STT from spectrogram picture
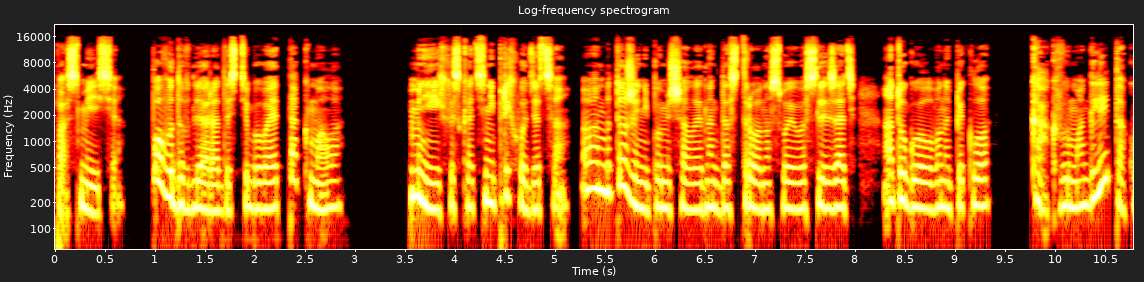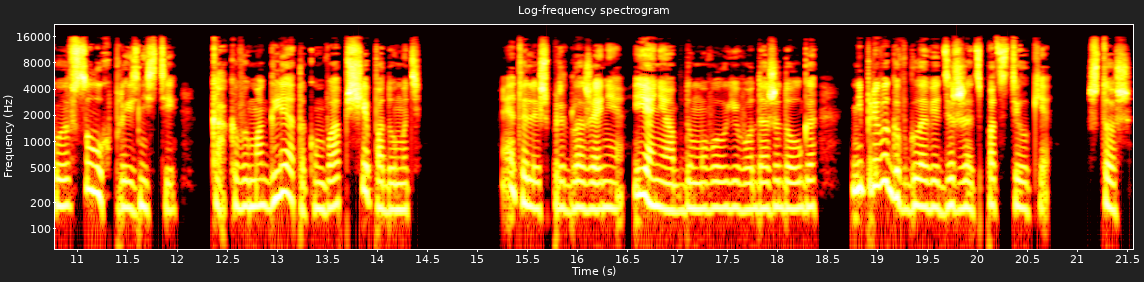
Посмейся. Поводов для радости бывает так мало. Мне их искать не приходится. Вам бы тоже не помешало иногда с трона своего слезать, а то голову напекло. Как вы могли такое вслух произнести? Как вы могли о таком вообще подумать? Это лишь предложение. Я не обдумывал его даже долго. Не привык в голове держать подстилки. Что ж,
